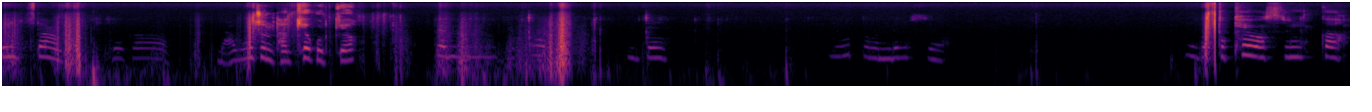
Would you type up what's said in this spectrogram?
일단 제가 나무 좀 다. 그래서 이제 이것도 만들었어요. 이것도 캐왔으니까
